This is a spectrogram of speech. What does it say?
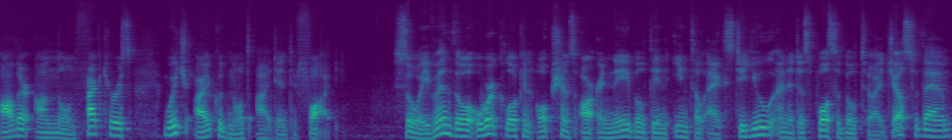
other unknown factors which I could not identify. So even though overclocking options are enabled in Intel XTU and it is possible to adjust them,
